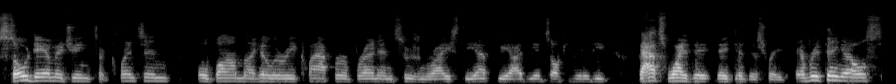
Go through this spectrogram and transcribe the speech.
so damaging to Clinton, Obama, Hillary, Clapper, Brennan, Susan Rice, the FBI, the intel community. That's why they, they did this raid. Everything else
